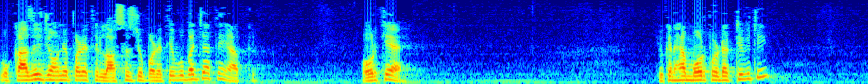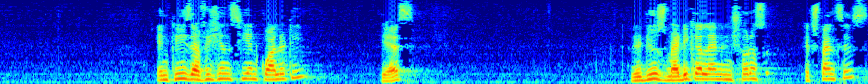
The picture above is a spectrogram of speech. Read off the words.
وہ کازیز جو ہونے پڑے تھے لاسز جو پڑے تھے وہ بچ جاتے ہیں آپ کے اور کیا ہے you can have more productivity increase efficiency and quality reduce medical and insurance expenses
